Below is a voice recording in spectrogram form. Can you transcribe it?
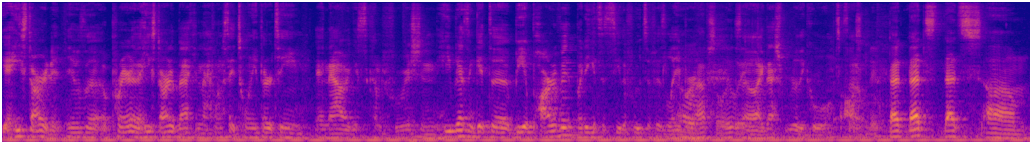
yeah, he started it. It was a, a prayer that he started back in I want to say 2013, and now it gets to come to fruition. He doesn't get to be a part of it, but he gets to see the fruits of his labor. Oh, absolutely. So like that's really cool. That's awesome, dude. That that's that's um,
